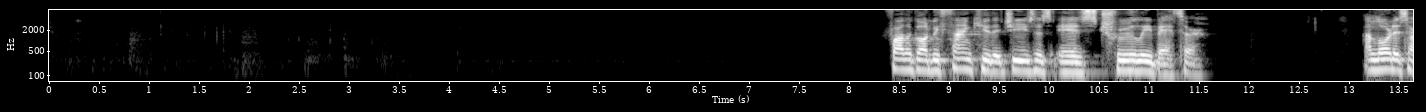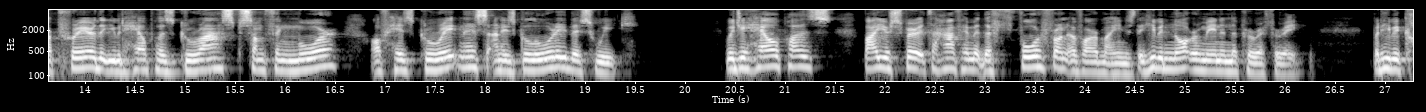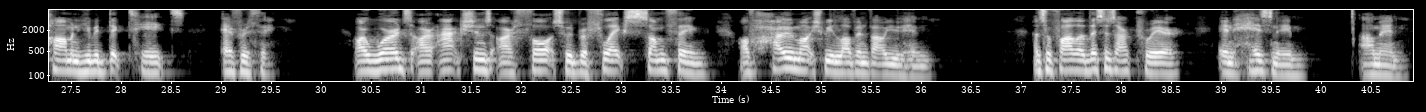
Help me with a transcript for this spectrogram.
Father God, we thank you that Jesus is truly better. And Lord, it's our prayer that you would help us grasp something more of his greatness and his glory this week. Would you help us by your Spirit to have him at the forefront of our minds, that he would not remain in the periphery, but he would come and he would dictate everything. Our words, our actions, our thoughts would reflect something of how much we love and value him. And so, Father, this is our prayer in His name. Amen.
